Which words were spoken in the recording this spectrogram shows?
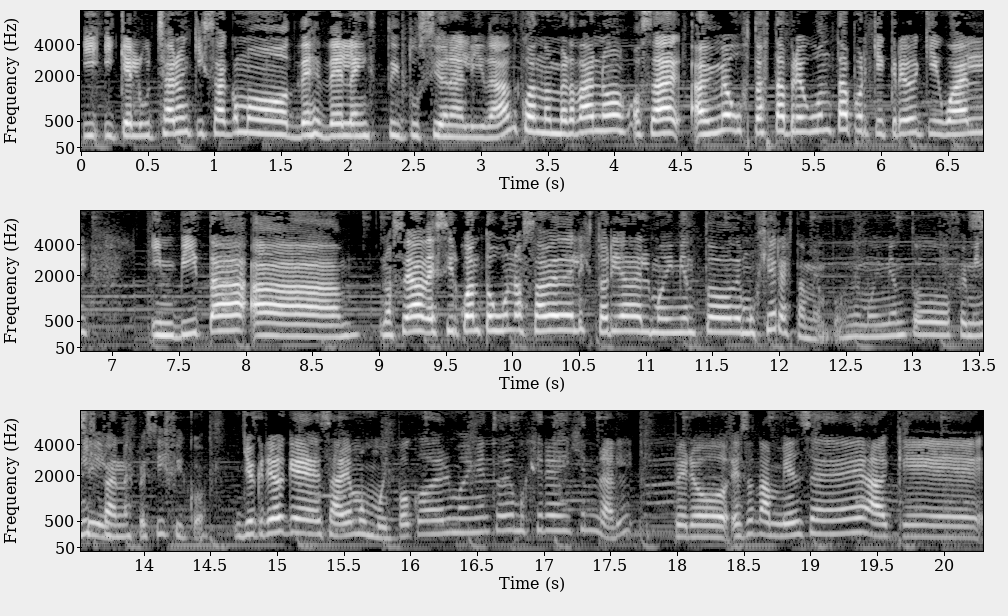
Y, y que lucharon quizá como desde la institucionalidad, cuando en verdad no. O sea, a mí me gustó esta pregunta porque creo que igual invita a, no sé, a decir cuánto uno sabe de la historia del movimiento de mujeres también, pues, del movimiento feminista Sí. en específico. Yo creo que sabemos muy poco del movimiento de mujeres en general, pero eso también se debe a que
